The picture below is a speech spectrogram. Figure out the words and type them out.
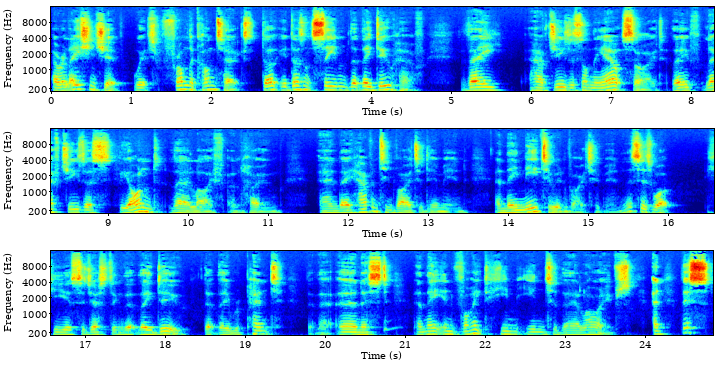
A relationship which, from the context, it doesn't seem that they do have. They have Jesus on the outside. They've left Jesus beyond their life and home, and they haven't invited him in, and they need to invite him in. This is what he is suggesting that they do that they repent, that they're earnest, and they invite him into their lives. And this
